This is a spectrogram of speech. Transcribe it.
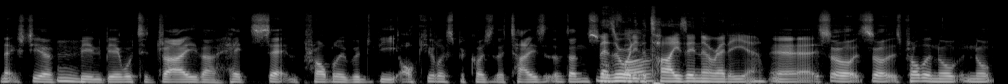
next year Mm. being be able to drive a headset and probably would be Oculus because of the ties that they've done. So There's already the ties in already, yeah. Yeah, so so it's probably no no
